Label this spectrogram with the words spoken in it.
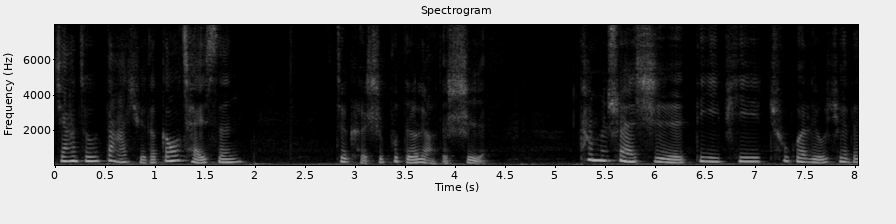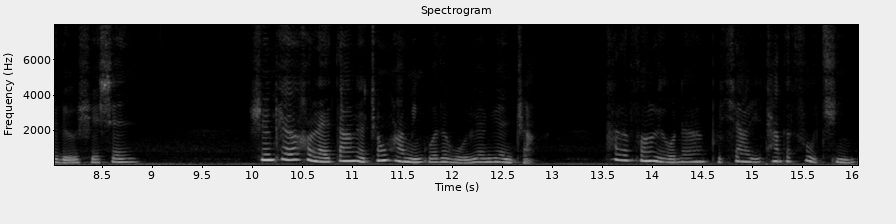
加州大学的高材生，这可是不得了的事。他们算是第一批出国留学的留学生。孙科后来当了中华民国的五院院长，他的风流呢，不下于他的父亲。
